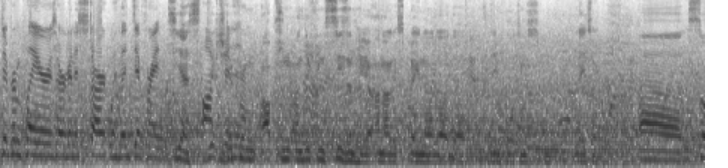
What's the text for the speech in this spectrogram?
different players are going to start with a different Yes, di- option. different option and different season here, and I'll explain uh, the, the, the importance later. Uh, so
